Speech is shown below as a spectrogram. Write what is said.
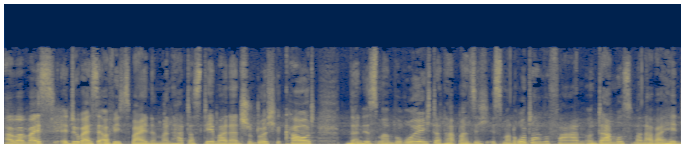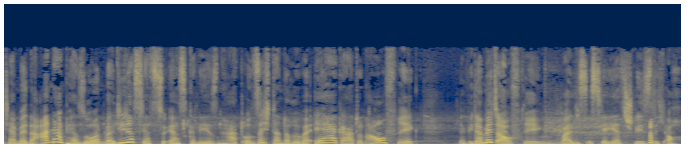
Aber weißt, du weißt ja auch, wie ich es meine. Man hat das Thema dann schon durchgekaut, dann ist man beruhigt, dann hat man sich, ist man runtergefahren und da muss man aber hinterher mit einer anderen Person, weil die das jetzt zuerst gelesen hat und sich dann darüber ärgert und aufregt, ja wieder mit aufregen, weil es ist ja jetzt schließlich auch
